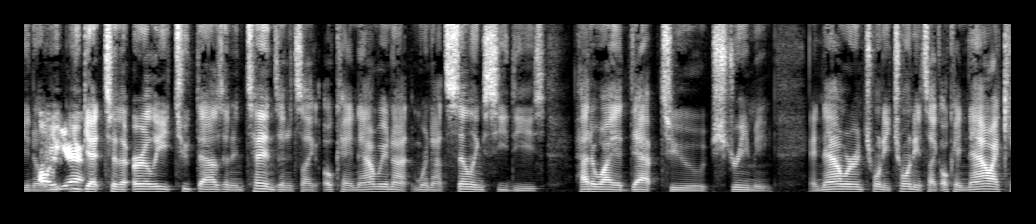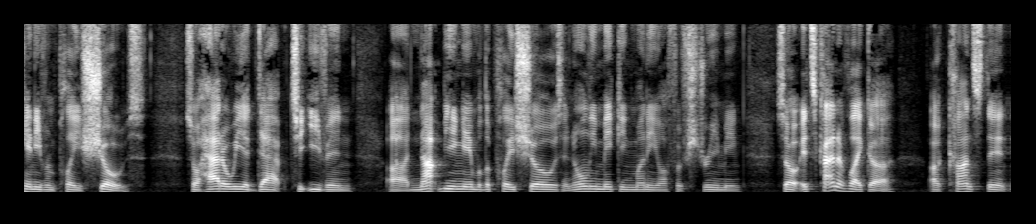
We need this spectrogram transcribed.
You know, oh, you, yeah. you get to the early 2010s, and it's like, okay, now we're not we're not selling CDs. How do I adapt to streaming? And now we're in 2020. It's like, okay, now I can't even play shows. So how do we adapt to even uh, not being able to play shows and only making money off of streaming? So it's kind of like a a constant.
